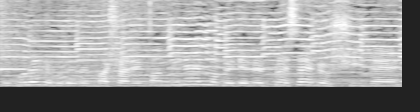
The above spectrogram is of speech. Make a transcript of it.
Se volete potete baciare il bambinello, vedete il presepe uscite.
